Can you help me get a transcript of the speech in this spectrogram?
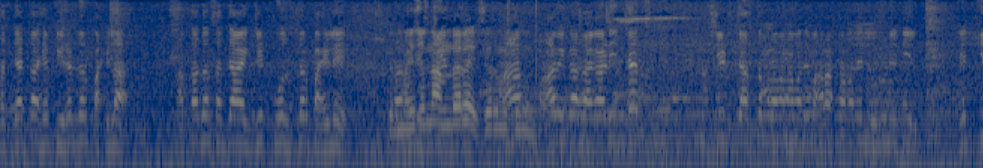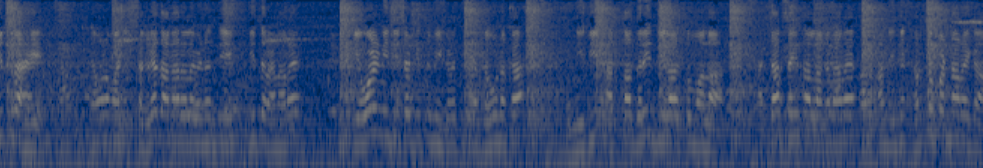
सध्याचा हे पिरियड जर पाहिला आता जर सध्या एक्झिट पोल्स जर पाहिले तर आमदार आहे महा- महाविकास आघाडीच्याच सीट जास्त प्रमाणामध्ये महाराष्ट्रामध्ये निवडून येतील हे चित्र आहे. त्यामुळे माझी सगळ्या जाणाऱ्याला विनंती हीच राहणार आहे. केवळ निधीसाठी तुम्ही इकडे तिकडे जाऊ नका. निधी आत्ता जरी दिला तुम्हाला आचारसंहिता लागणार आहे आणि हा निधी खर्च पडणार आहे का?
